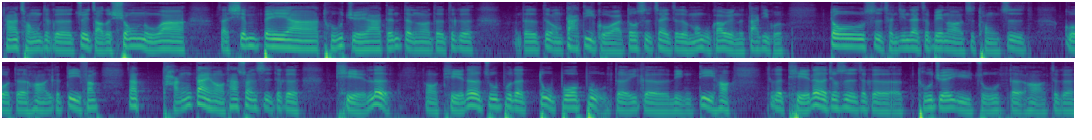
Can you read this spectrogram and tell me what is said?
它从这个最早的匈奴啊、在鲜卑啊、突厥啊等等哦的这个的这种大帝国啊，都是在这个蒙古高原的大帝国，都是曾经在这边哦是统治。过的哈一个地方，那唐代哦，它算是这个铁勒哦，铁勒诸部的杜波部的一个领地哈。这个铁勒就是这个突厥语族的哈这个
